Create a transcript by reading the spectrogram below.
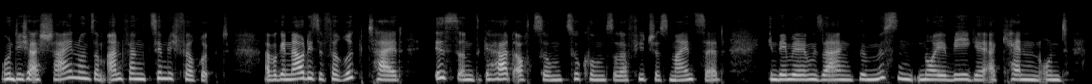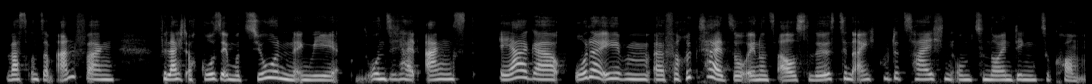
und die erscheinen uns am Anfang ziemlich verrückt. Aber genau diese Verrücktheit ist und gehört auch zum Zukunfts- oder Futures Mindset, indem wir eben sagen, wir müssen neue Wege erkennen und was uns am Anfang vielleicht auch große Emotionen, irgendwie Unsicherheit, Angst, Ärger oder eben äh, Verrücktheit so in uns auslöst, sind eigentlich gute Zeichen, um zu neuen Dingen zu kommen.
